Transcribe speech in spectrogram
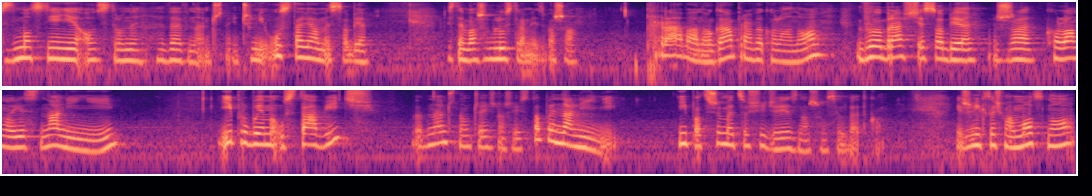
wzmocnienie od strony wewnętrznej. Czyli ustawiamy sobie, jestem waszym lustrem, jest wasza prawa noga, prawe kolano. Wyobraźcie sobie, że kolano jest na linii i próbujemy ustawić wewnętrzną część naszej stopy na linii i patrzymy, co się dzieje z naszą sylwetką. Jeżeli ktoś ma mocno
